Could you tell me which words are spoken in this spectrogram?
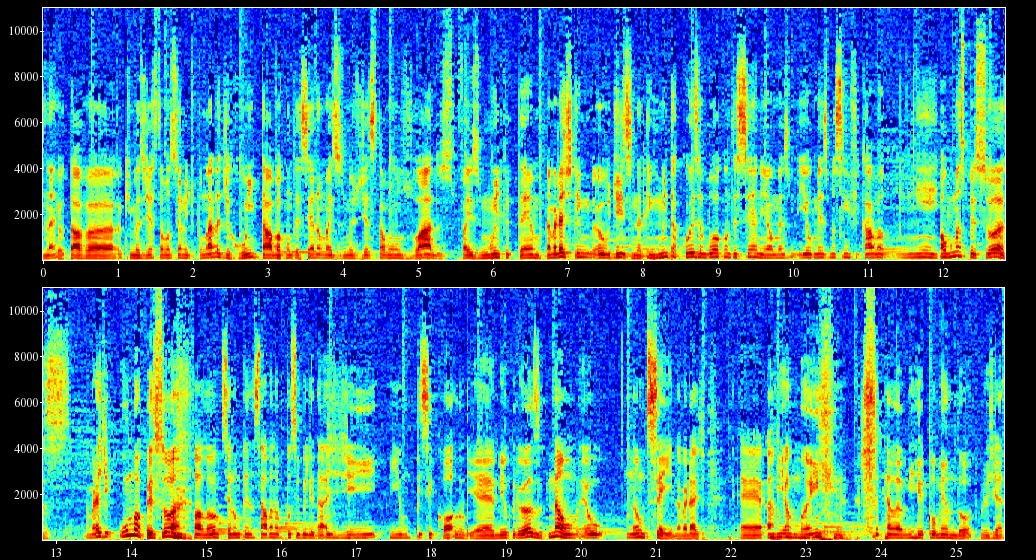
né? Eu tava. Que meus dias estavam sendo, tipo, nada de ruim tava acontecendo, mas os meus dias estavam zoados faz muito tempo. Na verdade, tem, eu disse, né? Tem muita coisa boa acontecendo e eu mesmo, e eu mesmo assim ficava. Algumas pessoas na verdade, uma pessoa falou que você não pensava na possibilidade de ir em um psicólogo. E é meio curioso. Não, eu não sei, na verdade. É, a minha mãe, ela me recomendou, eu tinha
